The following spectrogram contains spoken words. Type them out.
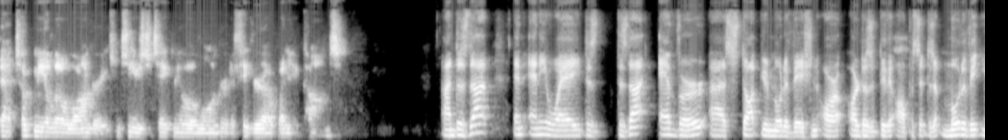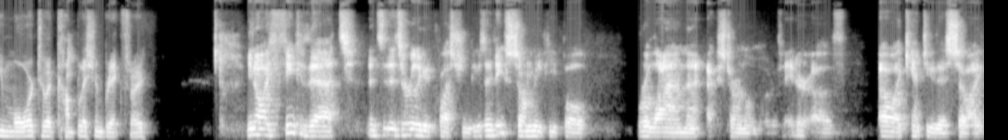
that took me a little longer and continues to take me a little longer to figure out when it comes. And does that in any way does does that ever uh, stop your motivation, or or does it do the opposite? Does it motivate you more to accomplish and break through? You know, I think that it's, it's a really good question because I think so many people rely on that external motivator of, oh, I can't do this, so I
